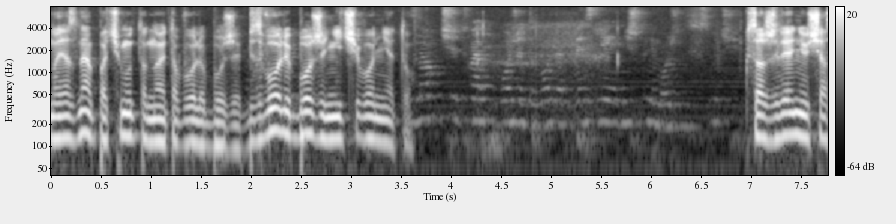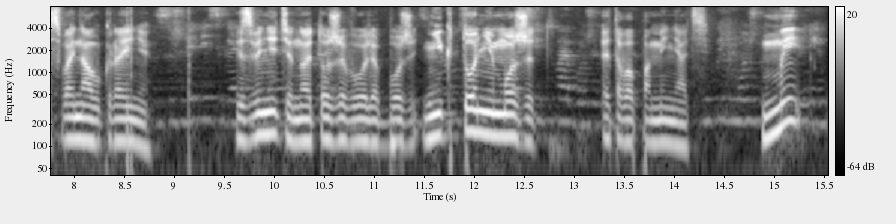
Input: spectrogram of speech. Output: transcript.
Но я знаю почему-то, но это воля Божья. Без воли Божьей ничего нету. Случи. К сожалению, сейчас война в Украине. Извините, но это тоже воля Божья. Никто не может этого поменять. Мы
